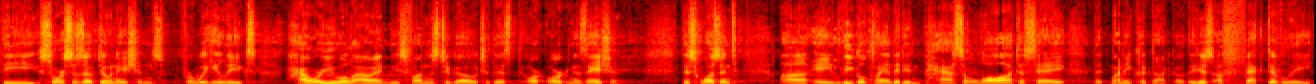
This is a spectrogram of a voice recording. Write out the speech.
the sources of donations for WikiLeaks, how are you allowing these funds to go to this organization? This wasn't uh, a legal claim. They didn't pass a law to say that money could not go. They just effectively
